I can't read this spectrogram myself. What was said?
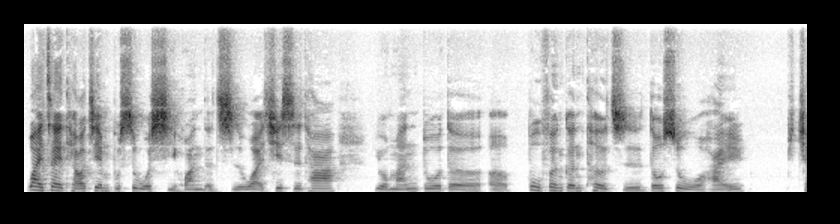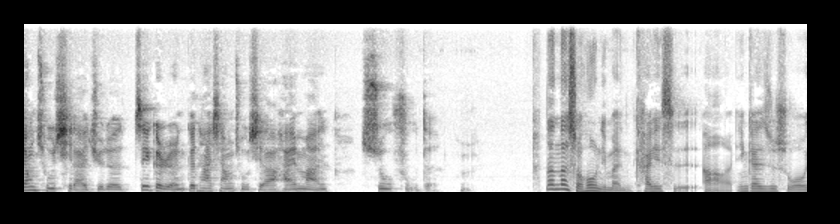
外在条件不是我喜欢的之外，其实他有蛮多的呃部分跟特质都是我还相处起来觉得这个人跟他相处起来还蛮舒服的。那那时候你们开始啊、应该是说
